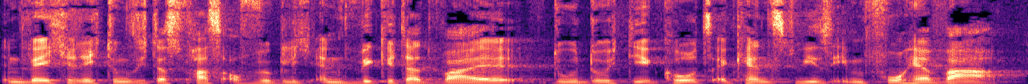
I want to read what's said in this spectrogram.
in welche Richtung sich das Fass auch wirklich entwickelt hat, weil du durch die Codes erkennst, wie es eben vorher war.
